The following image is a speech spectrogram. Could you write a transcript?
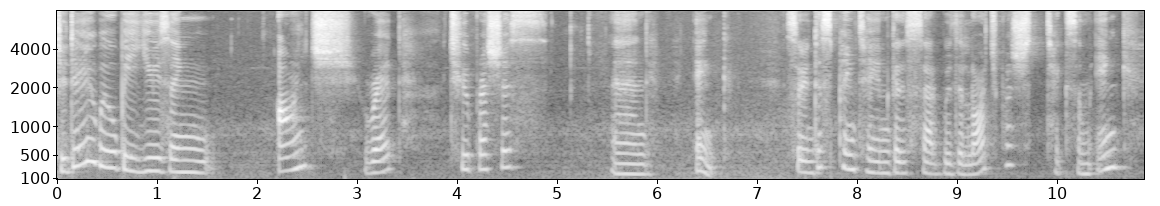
Today we'll be using orange, red, two brushes and ink. So in this painting I'm going to start with a large brush, take some ink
